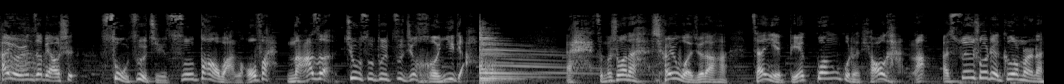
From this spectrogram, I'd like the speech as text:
还有人则表示：“送自己吃大碗牢饭，拿着就是对自己狠一点。”哎，怎么说呢？小雨，我觉得哈，咱也别光顾着调侃了啊。虽说这哥们儿呢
